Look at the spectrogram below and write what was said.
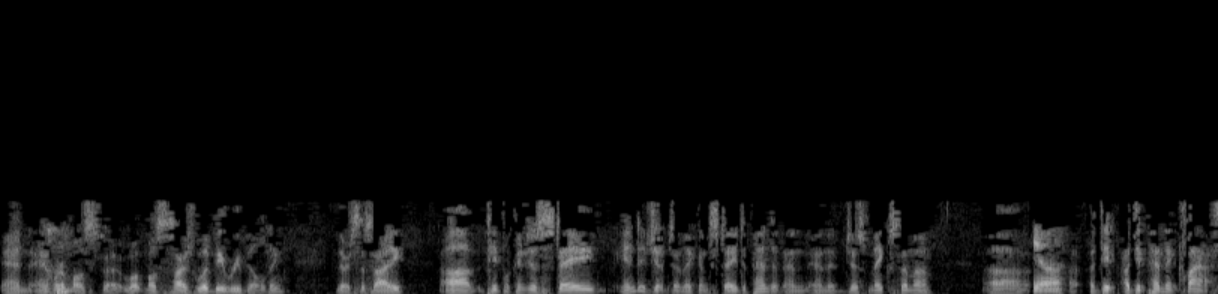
and, and where most, uh, what most societies would be rebuilding their society, uh, people can just stay indigent and they can stay dependent, and, and it just makes them a, uh, yeah. a, a, de- a dependent class,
